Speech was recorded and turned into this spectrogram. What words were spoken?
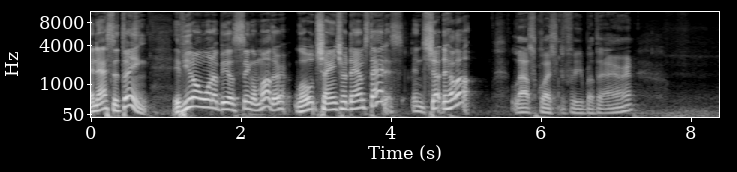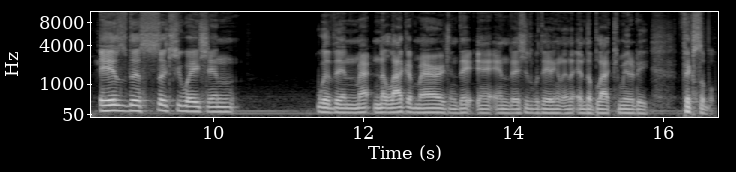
And that's the thing. If you don't want to be a single mother, well, change her damn status and shut the hell up. Last question for you, brother Aaron. Is this situation within ma- the lack of marriage and, da- and, and the issues with dating in, in the black community fixable?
